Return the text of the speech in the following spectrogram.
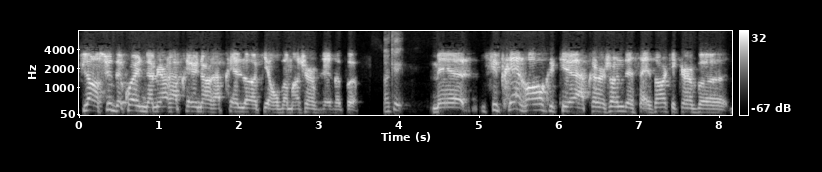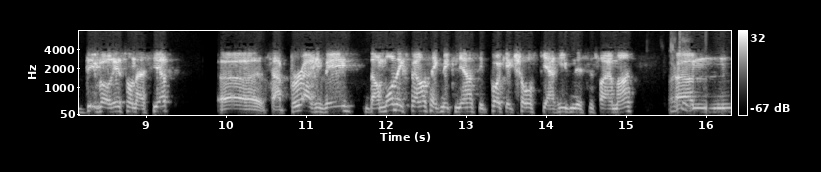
puis là, ensuite, de quoi une demi-heure après, une heure après, là, OK, on va manger un vrai repas. OK. Mais euh, c'est très rare qu'après un jeûne de 16 heures, quelqu'un va dévorer son assiette. Euh, ça peut arriver. Dans mon expérience avec mes clients, c'est pas quelque chose qui arrive nécessairement. Euh,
